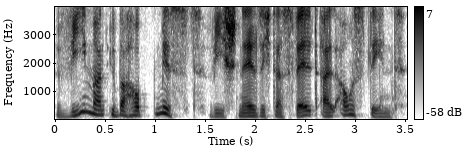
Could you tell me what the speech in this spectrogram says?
wie man überhaupt misst, wie schnell sich das Weltall ausdehnt.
